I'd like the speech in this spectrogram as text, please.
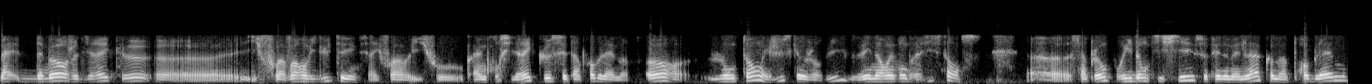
Bah, D'abord, je dirais que euh, il faut avoir envie de lutter. Il faut, il faut quand même considérer que c'est un problème. Or, longtemps et jusqu'à aujourd'hui, vous avez énormément de résistance, euh, simplement pour identifier ce phénomène-là comme un problème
